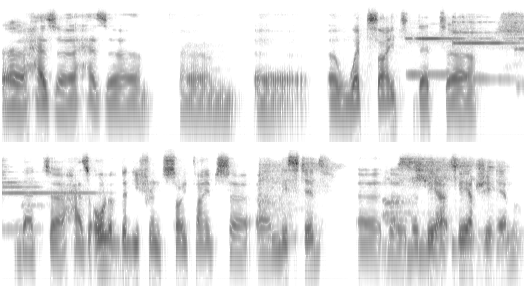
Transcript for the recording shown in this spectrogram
uh, has a has a um, a website that uh, that uh, has all of the different soil types uh, listed uh, the, the BRGM,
